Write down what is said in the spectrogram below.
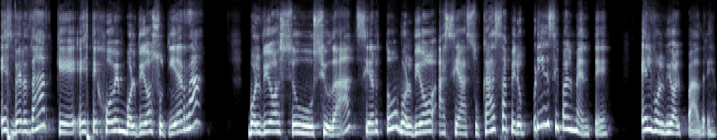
¿es verdad que este joven volvió a su tierra? Volvió a su ciudad, ¿cierto? Volvió hacia su casa, pero principalmente él volvió al Padre.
